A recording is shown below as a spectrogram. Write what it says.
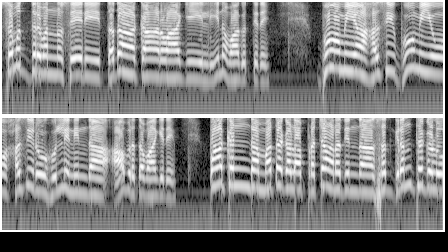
ಸಮುದ್ರವನ್ನು ಸೇರಿ ತದಾಕಾರವಾಗಿ ಲೀನವಾಗುತ್ತಿದೆ. ಭೂಮಿಯ ಹಸಿ ಭೂಮಿಯು ಹಸಿರು ಹುಲ್ಲಿನಿಂದ ಆವೃತವಾಗಿದೆ. ಪಾಖಂಡ ಮತಗಳ ಪ್ರಚಾರದಿಂದ ಸದ್ಗ್ರಂಥಗಳು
